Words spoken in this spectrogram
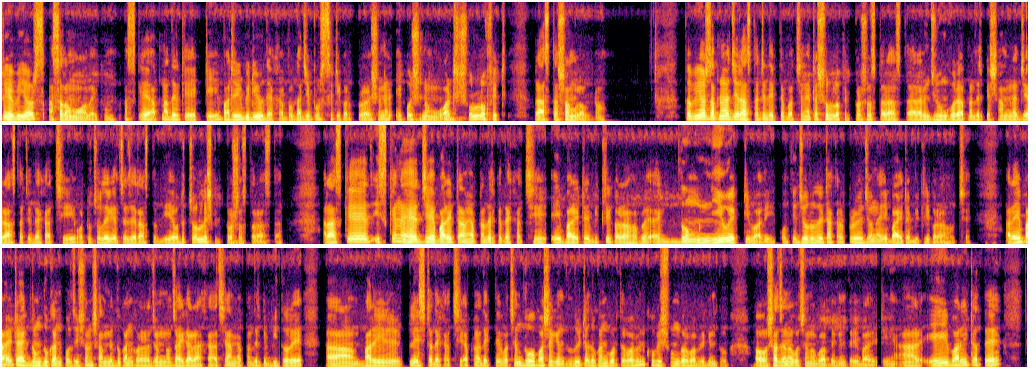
প্রিয় ভিউয়ার্স, আসসালামু আলাইকুম। আজকে আপনাদেরকে একটি বাড়ির ভিডিও দেখাবো গাজীপুর সিটি কর্পোরেশনের একুশ নং ওয়ার্ড ষোলো ফিট রাস্তা সংলগ্ন। তো ভিউয়ার্স আপনারা যে রাস্তাটি দেখতে পাচ্ছেন, এটা ষোলো ফিট প্রশস্ত রাস্তা। আর আমি ঝুম করে আপনাদেরকে সামনে যে রাস্তাটি দেখাচ্ছি, অটো চলে গেছে যে রাস্তা দিয়ে, ওটা চল্লিশ ফিট প্রশস্ত রাস্তা। আর আজকে স্ক্রিনে যে বাড়িটা আমি আপনাদেরকে দেখাচ্ছি, এই বাড়িটা বিক্রি করা হবে একদম নিউ একটি বাড়ি। অতি জরুরি টাকার প্রয়োজনে এই বাড়িটা বিক্রি করা হচ্ছে। আর এই বাড়িটা একদম দোকান পজিশন সামনে দোকান করার জন্য জায়গা রাখা আছে। আমি আপনাদেরকে ভিতরে বাড়ির প্লেসটা দেখাচ্ছি। আপনারা দেখতেই পাচ্ছেন দুও পাশে কিন্তু দুইটা দোকান করতে পারবেন। খুবই সুন্দরভাবে কিন্তু সাজানো গোছানোভাবে কিন্তু এই বাড়িটি। আর এই বাড়িটাতে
